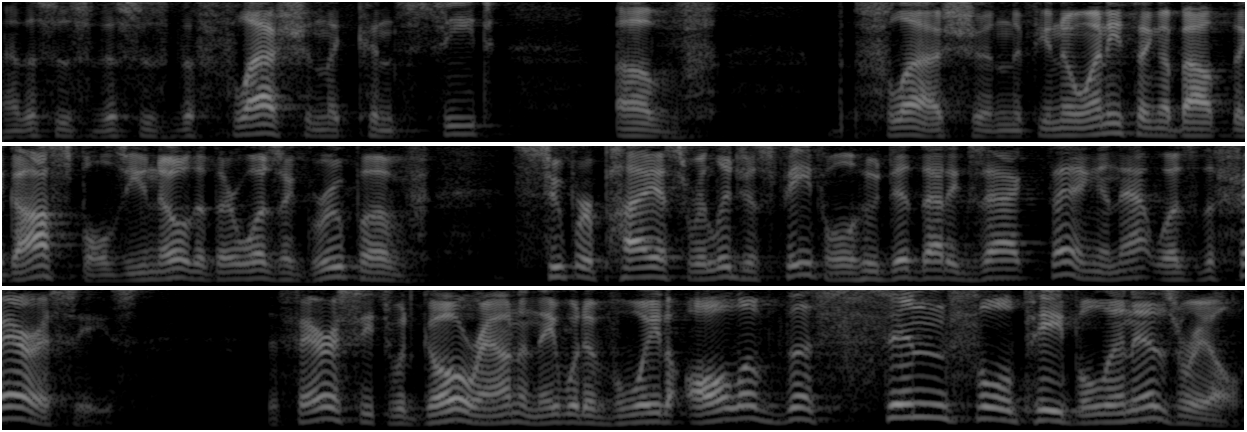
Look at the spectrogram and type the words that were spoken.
Now, this, is, this is the flesh and the conceit of flesh. And if you know anything about the Gospels, you know that there was a group of super pious religious people who did that exact thing, and that was the Pharisees. The Pharisees would go around and they would avoid all of the sinful people in Israel,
